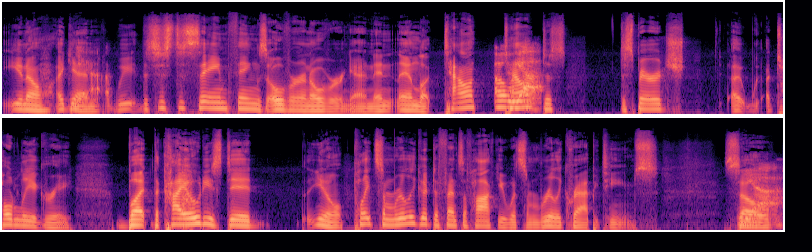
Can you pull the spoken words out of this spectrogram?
you know, again, Yeah. we it's just the same things over and over again. And and look, talent Oh, talent yeah. dis- disparage I, I totally agree. But the Coyotes did, you know, played some really good defensive hockey with some really crappy teams. So Yeah.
